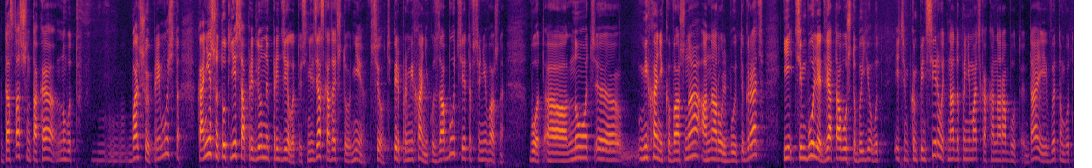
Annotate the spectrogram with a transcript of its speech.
достаточно такая, ну вот большое преимущество. Конечно, тут есть определенные пределы, то есть нельзя сказать, что не, все, теперь про механику забудьте, это все не важно. Вот, а, но э, механика важна, она роль будет играть, и тем более для того, чтобы ее вот этим компенсировать, надо понимать, как она работает. Да? И в этом вот,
